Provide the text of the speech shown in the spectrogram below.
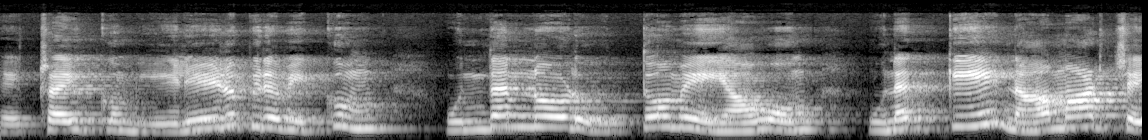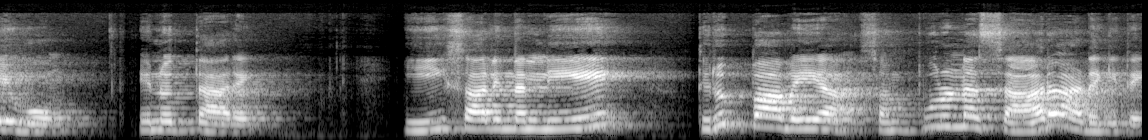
ಎಟ್ರೈಕ್ಕುಂ ಏಳೇಳು ಪಿರವಿಕ್ಕುಂ ಉಂದನ್ನೋಡು ಉತ್ತೋಮೆ ಯಾವೋಂ, ಉನಕ್ಕೇ ನಾಮಾಡ್ಚೈವೋಂ ಎನ್ನುತ್ತಾರೆ. ಈ ಸಾಲಿನಲ್ಲಿಯೇ ತಿರುಪ್ಪಾವೆಯ ಸಂಪೂರ್ಣ ಸಾರ ಅಡಗಿದೆ.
